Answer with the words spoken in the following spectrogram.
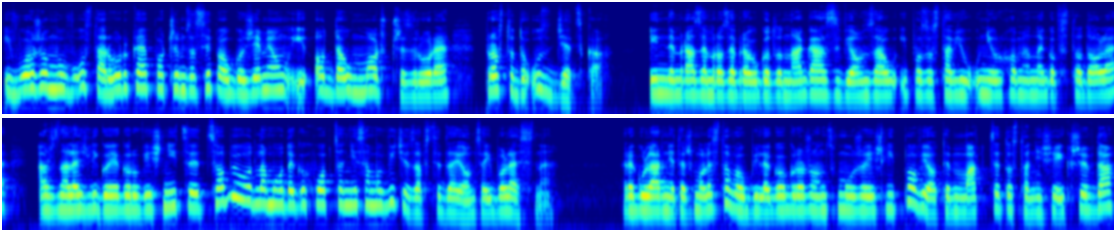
i włożył mu w usta rurkę, po czym zasypał go ziemią i oddał mocz przez rurę prosto do ust dziecka. Innym razem rozebrał go do naga, związał i pozostawił unieruchomionego w stodole, aż znaleźli go jego rówieśnicy, co było dla młodego chłopca niesamowicie zawstydzające i bolesne. Regularnie też molestował Bilego, grożąc mu, że jeśli powie o tym matce, to stanie się jej krzywda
